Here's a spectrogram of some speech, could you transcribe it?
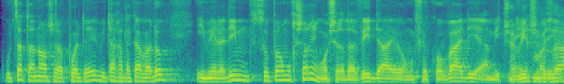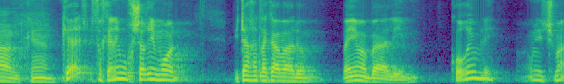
קבוצת הנוער של הפועל תל אביב מתחת לקו האדום, עם ילדים סופר מוכשרים, אושר דוידי היום, אופק עובדיה, עמית שמית מאיר שבליגה. מזל, כן. כן, שחקנים מוכשרים מאוד, מתחת לקו האדום. באים הבעלים, קוראים לי, אומרים לי, תשמע,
